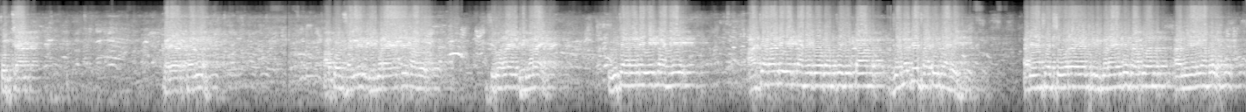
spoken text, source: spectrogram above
खूप छान खऱ्या अर्थानं? आपण सगळे भीमरायाचेच आहोत. शिवराय भीमराय. विचाराने एक आहे आचाराने एक आहे दोघांचं हे काम जनतेसाठीच आहे. आणि अशा शिवराय आणि भीमरायाचेच आपण अनुयायी आहोत.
